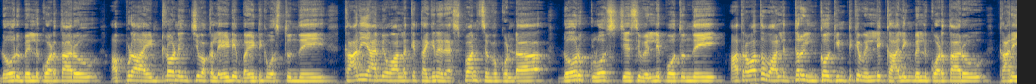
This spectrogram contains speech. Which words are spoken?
డోర్ బెల్ కొడతారు. అప్పుడు ఆ ఇంట్లో నుంచి ఒక లేడీ బయటికి వస్తుంది. కానీ ఆమె వాళ్ళకి తగిన రెస్పాన్స్ ఇవ్వకుండా డోర్ క్లోజ్ చేసి వెళ్ళిపోతుంది. ఆ తర్వాత వాళ్ళిద్దరూ ఇంకొక ఇంటికి వెళ్ళి కాలింగ్ బెల్ కొడతారు. కానీ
